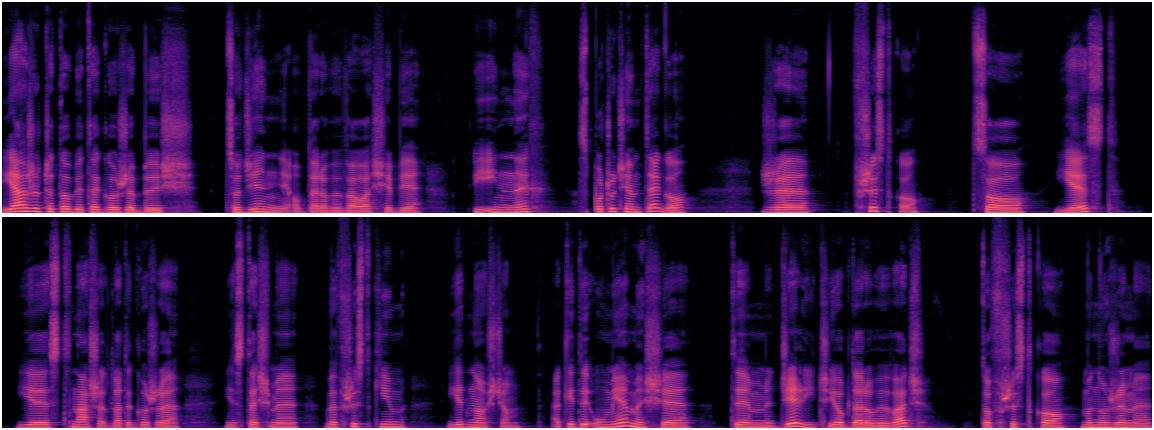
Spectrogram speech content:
Ja życzę Tobie tego, żebyś codziennie obdarowywała siebie i innych z poczuciem tego, że wszystko, co jest, jest nasze, dlatego że jesteśmy we wszystkim jednością. A kiedy umiemy się tym dzielić i obdarowywać, to wszystko mnożymy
